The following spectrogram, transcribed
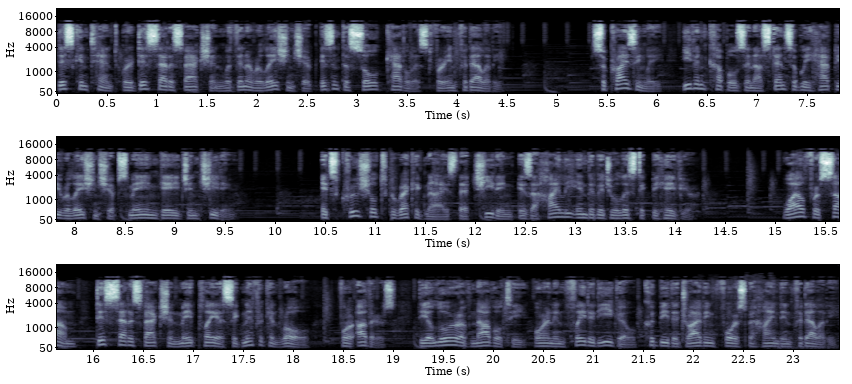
discontent or dissatisfaction within a relationship isn't the sole catalyst for infidelity. Surprisingly, even couples in ostensibly happy relationships may engage in cheating. It's crucial to recognize that cheating is a highly individualistic behavior. While for some, dissatisfaction may play a significant role, for others, the allure of novelty or an inflated ego could be the driving force behind infidelity.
